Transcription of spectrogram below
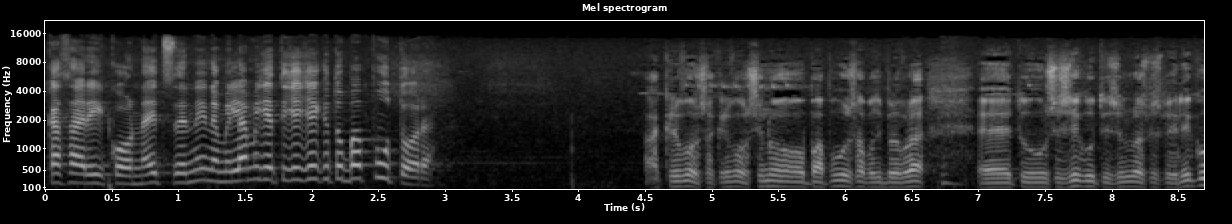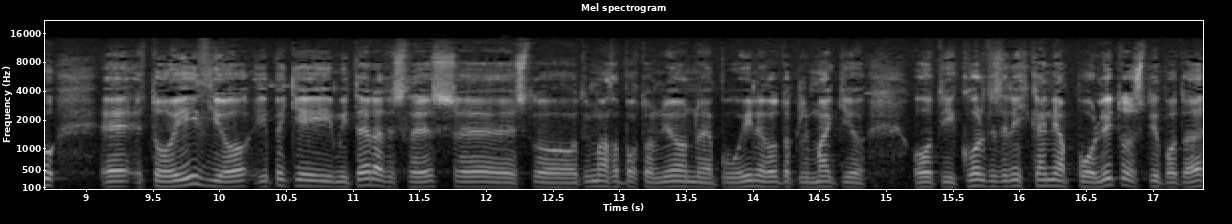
καθαρή εικόνα. Έτσι δεν είναι; Μιλάμε για τη γιαγιά και τον παππού τώρα. Ακριβώς, ακριβώς. Είναι ο παππούς από την πλευρά ε, του συζύγου της Ρούλα Πεσπυρίκου. Ε, το ίδιο είπε και η μητέρα της χθες ε, στο τμήμα Ανθοποκτονιών ε, που είναι εδώ το κλιμάκιο, ότι η κόρη της δεν έχει κάνει απολύτως τίποτα.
